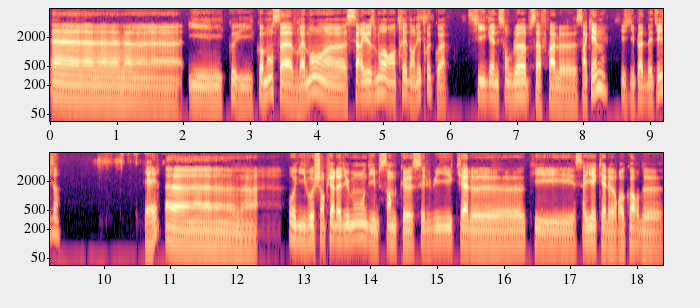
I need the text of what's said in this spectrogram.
Euh, il, il, commence à vraiment euh, sérieusement rentrer dans les trucs quoi. S'il gagne son globe, ça fera le cinquième, si je dis pas de bêtises. Euh, au niveau championnat du monde, il me semble que c'est lui qui a le, qui, ça y est, qui a le record de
